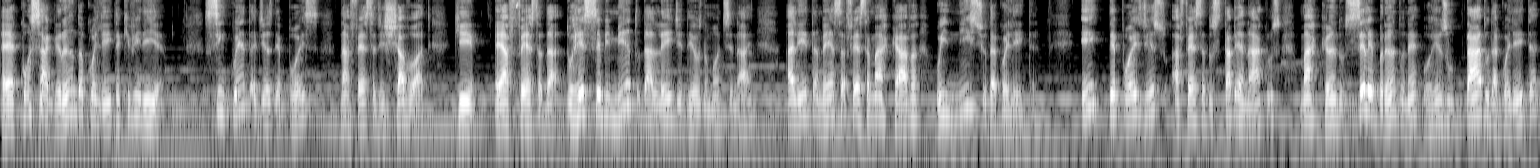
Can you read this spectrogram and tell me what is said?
é, consagrando a colheita que viria. 50 dias depois, na festa de Shavuot, que é a festa da, do recebimento da lei de Deus no Monte Sinai, ali também essa festa marcava o início da colheita. E depois disso, a festa dos tabernáculos, marcando, celebrando né, o resultado da colheita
